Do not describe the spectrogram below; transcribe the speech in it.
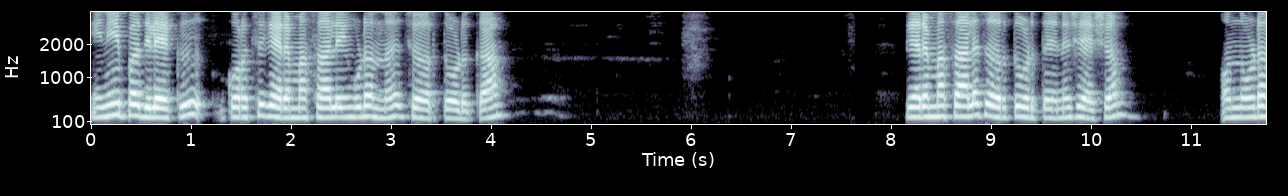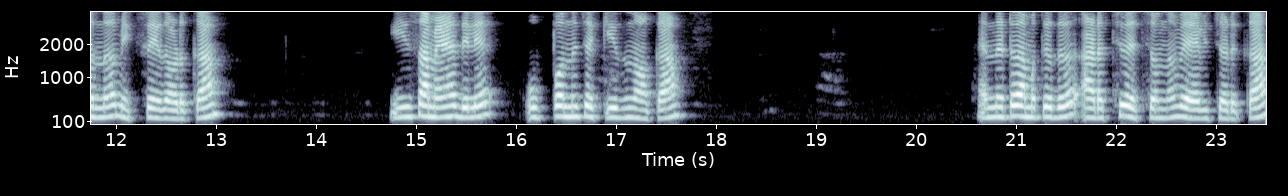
ഇനിയിപ്പോൾ ഇതിലേക്ക് കുറച്ച് ഗരം മസാലയും കൂടെ ഒന്ന് ചേർത്ത് കൊടുക്കാം ഗരം മസാല ചേർത്ത് കൊടുത്തതിന് ശേഷം ഒന്നുകൂടെ ഒന്ന് മിക്സ് ചെയ്ത് കൊടുക്കാം ഈ സമയം ഇതിൽ ഉപ്പൊന്ന് ചെക്ക് ചെയ്ത് നോക്കാം. എന്നിട്ട് നമുക്കിത് അടച്ച് വെച്ചൊന്ന് വേവിച്ചെടുക്കാം.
